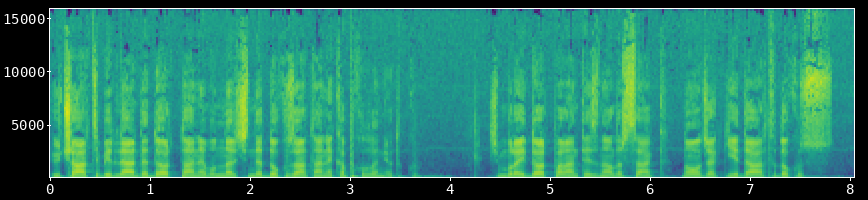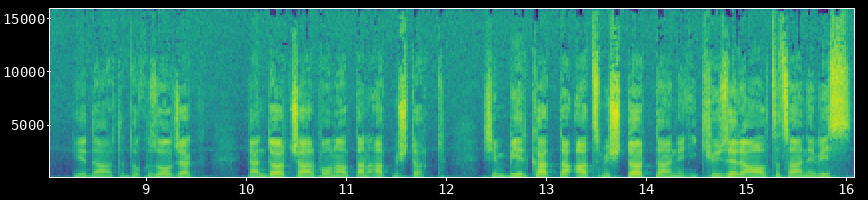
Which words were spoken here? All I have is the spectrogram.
3 artı 1'ler de 4 tane bunlar için de 9'ar tane kapı kullanıyorduk. Şimdi burayı 4 parantezine alırsak ne olacak? 7 artı 9. 7 artı 9 olacak. Yani 4 çarpı 16'dan 64. Şimdi bir katta 64 tane 2 üzeri 6 tane biz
